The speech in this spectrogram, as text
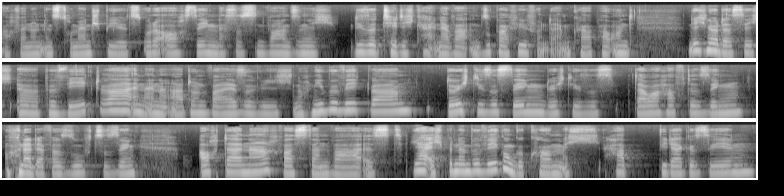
auch wenn du ein Instrument spielst oder auch singen, das ist ein wahnsinnig, diese Tätigkeiten erwarten super viel von deinem Körper. Und nicht nur, dass ich äh, bewegt war in einer Art und Weise, wie ich noch nie bewegt war, durch dieses Singen, durch dieses dauerhafte Singen oder der Versuch zu singen, auch danach, was dann war, ist, ja, ich bin in Bewegung gekommen. Ich habe wieder gesehen,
